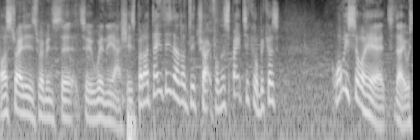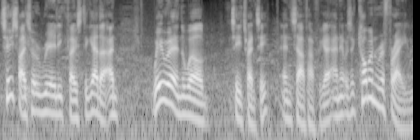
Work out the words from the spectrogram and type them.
Australia's women to, to win the Ashes, but I don't think that'll detract from the spectacle because what we saw here today was two sides who were really close together. And we were in the World T20 in South Africa, and it was a common refrain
